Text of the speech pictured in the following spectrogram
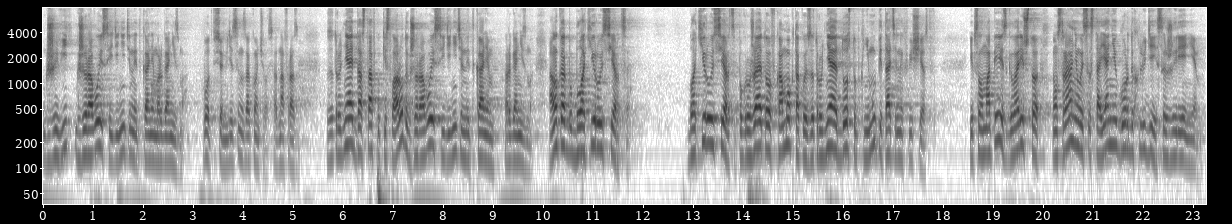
к, живи, к жировой и соединительной тканям организма. Вот, все, медицина закончилась, одна фраза. Затрудняет доставку кислорода к жировой и соединительной тканям организма. Оно как бы блокирует сердце. Блокирует сердце, погружает его в комок такой, затрудняет доступ к нему питательных веществ. И псалмопевец говорит, что он сравнивает состояние гордых людей с ожирением –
